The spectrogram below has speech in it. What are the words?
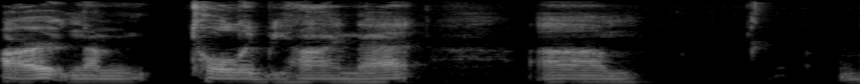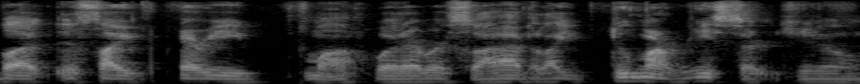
art, and I'm totally behind that. Um, but it's like every month, whatever. So I have to like do my research, you know.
